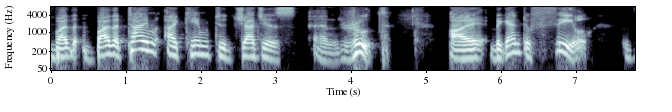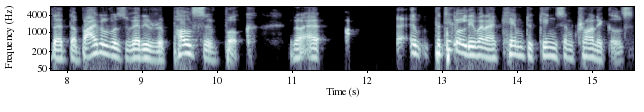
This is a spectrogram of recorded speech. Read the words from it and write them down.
by, the, by the time I came to Judges and Ruth, I began to feel that the Bible was a very repulsive book. You know, I, I, particularly when I came to Kings and Chronicles,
